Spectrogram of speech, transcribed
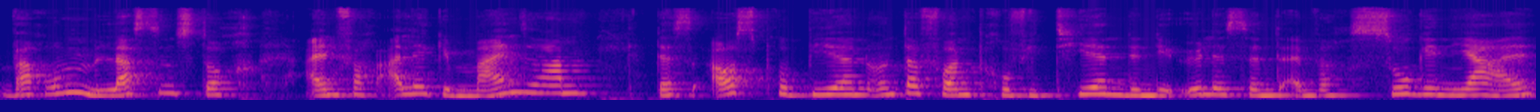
warum? Lasst uns doch einfach alle gemeinsam das ausprobieren und davon profitieren, denn die Öle sind einfach so genial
